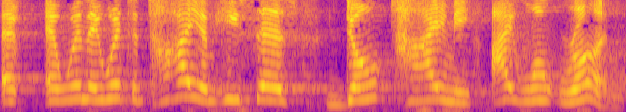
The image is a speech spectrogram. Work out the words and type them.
And when they went to tie him, he says, Don't tie me, I won't run.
